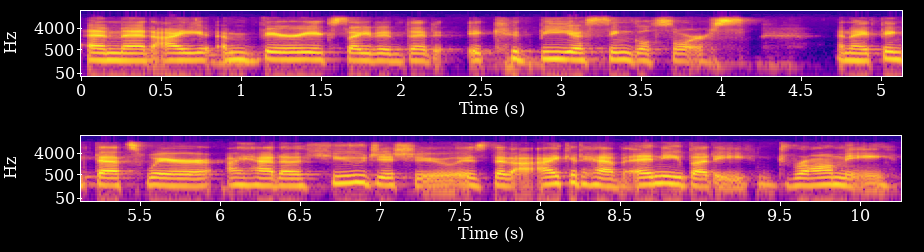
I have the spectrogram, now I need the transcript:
and that I am very excited that it could be a single source. And I think that's where I had a huge issue is that I could have anybody draw me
